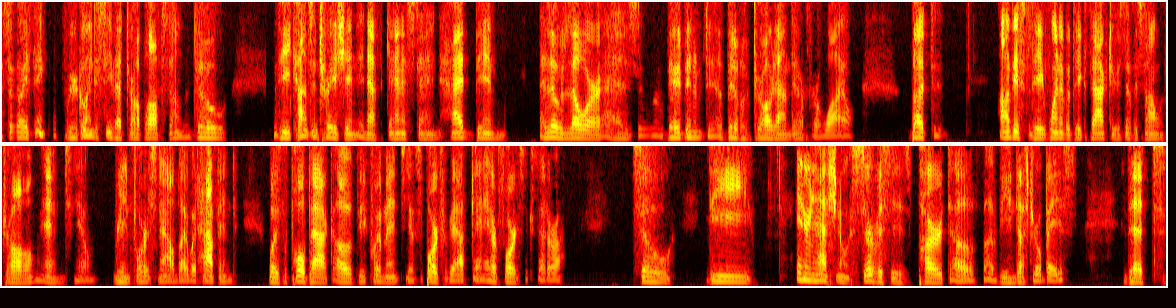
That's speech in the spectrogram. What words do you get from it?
so I think we're going to see that drop off some, though the concentration in Afghanistan had been a little lower as there had been a bit of a drawdown there for a while. But obviously, one of the big factors of his final withdrawal and, you know, reinforced now by what happened was the pullback of the equipment, you know, support for the Afghan Air Force, etc. So the international services part of, of the industrial base that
